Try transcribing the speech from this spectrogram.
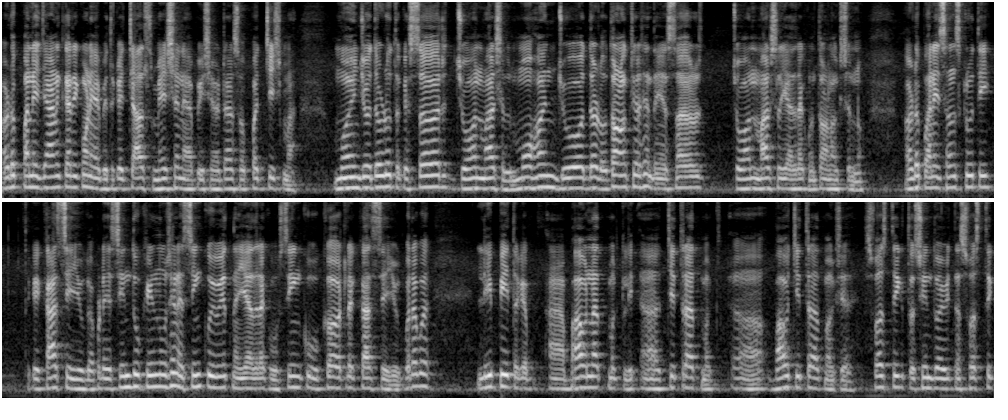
હડપ્પાની જાણકારી કોણે આપી? તો કે ચાર્લ્સ મેશને આપી છે અઢારસો પચીસમાં. મોહનજો દડો, તો કે સર જોન માર્શલ. મોહન જો દડો. ત્રણ અક્ષર છે ને અહીંયા સર જોન માર્શલ યાદ રાખવાનું ત્રણ અક્ષરનું. હડપ્પાની સંસ્કૃતિ, તો કે કાંસ્ય યુગ. આપણે સિંધુ ખીણનું છે ને, સિંકુ એવી રીતના યાદ રાખવું. સિંકુ, ક એટલે કાંસ્ય યુગ. બરાબર? લિપિ, તો કે આ ભાવનાત્મક ચિત્રાત્મક ભાવચિત્રાત્મક છે. સ્વસ્તિક, તો સિંધુ આવી રીતના સ્વસ્તિક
